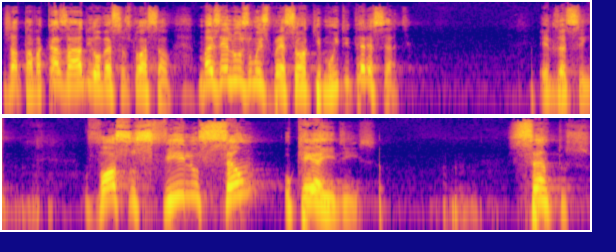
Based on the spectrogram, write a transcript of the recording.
Já estava casado e houve essa situação. Mas ele usa uma expressão aqui muito interessante. Ele diz assim: Vossos filhos são o que aí diz? Santos.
